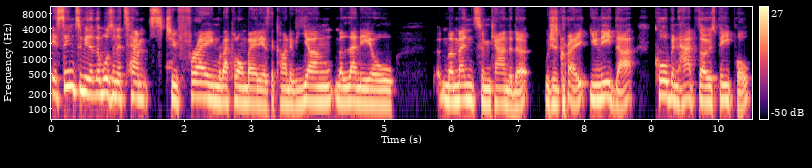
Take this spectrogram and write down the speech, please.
it seemed to me that there was an attempt to frame Rebecca Long Bailey as the kind of young millennial momentum candidate, which is great. You need that. Corbyn had those people.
